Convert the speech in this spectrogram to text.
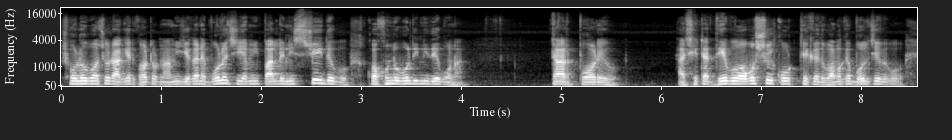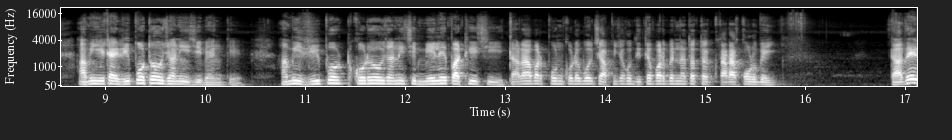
ষোলো বছর আগের ঘটনা, আমি যেখানে বলেছি, আমি পারলে নিশ্চয়ই দেবো, কখনো বলিনি দেবো না। তারপরেও, আর সেটা দেবো অবশ্যই কোর্ট থেকে দেবো, আমাকে বলছে, আমি এটা রিপোর্টেও জানিয়েছি ব্যাংকে আমি রিপোর্ট করেও জানিয়েছি মেলে পাঠিয়েছি। তারা আবার ফোন করে বলছে, আপনি যখন দিতে পারবেন না তো, তারা করবেই। তাদের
